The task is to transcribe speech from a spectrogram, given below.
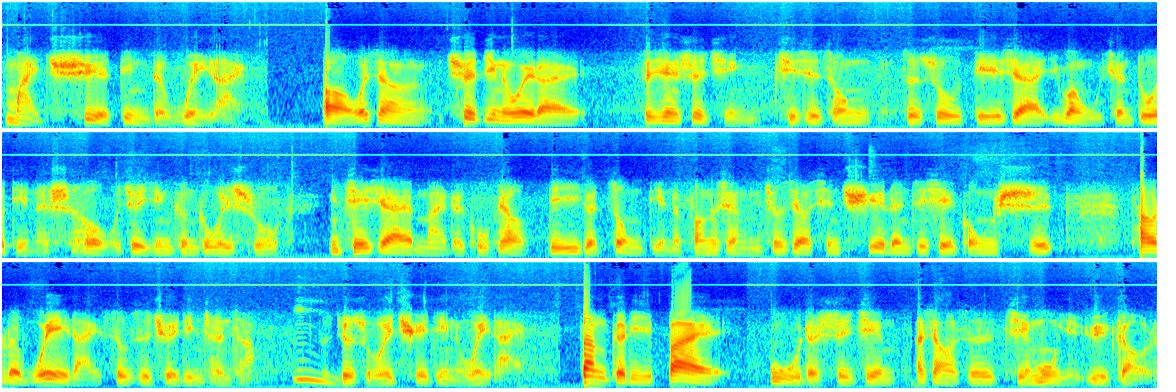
买确定的未来，哦，我想确定的未来这件事情，其实从指数跌下一万五千多点的时候，我就已经跟各位说。你接下来买的股票，第一个重点的方向，你就是要先确认这些公司，它的未来是不是确定成长？嗯，就所谓确定的未来。上个礼拜五的时间，阿翔老师节目也预告了，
